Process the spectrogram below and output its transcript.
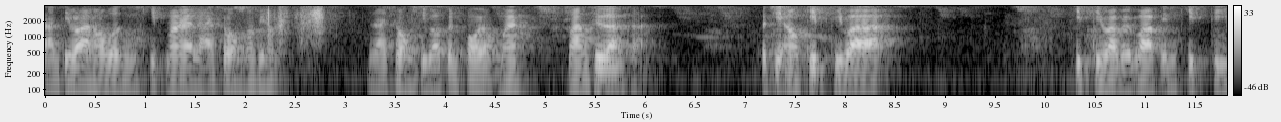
ตามที่ว่าเฮาเบิ่งคลิปมาหลายๆช่องเนาะพี่น้องหลายช่องที่ว่าเพิ่นปล่อยออกมา บางเทื่อก็ก็สิเอาคลิปที่ว่าคลิปที่ว่าแบบว่าเป็นคลิปที่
